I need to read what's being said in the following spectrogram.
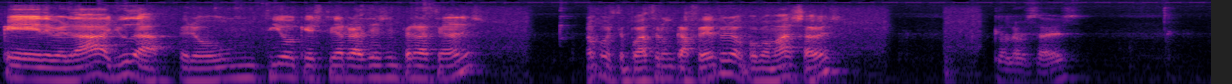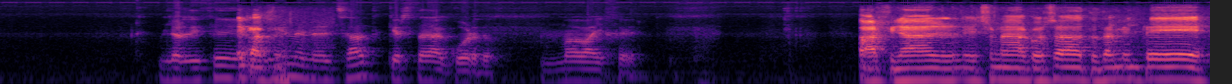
que de verdad ayuda, pero un tío que estudia relaciones internacionales, no, pues te puede hacer un café, pero poco más, ¿sabes? Claro, ¿sabes? Nos dice alguien en el chat que está de acuerdo. Mabaiger. Al final es una cosa totalmente...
